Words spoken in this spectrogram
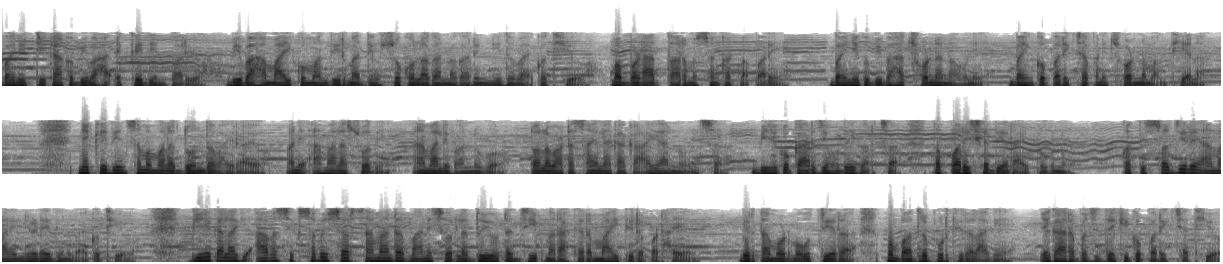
बहिनी टिकाको विवाह एकै दिन पर्यो। विवाह माईको मन्दिरमा दिउँसोको लगनमा गरी निधो भएको थियो। म बडा धर्म सङ्कटमा परेँ। बहिनीको विवाह छोड्न नहुने। बैङ्कको परीक्षा पनि छोड्न मन थिएन निकै दिनसम्म मलाई द्वन्द्व भइरह्यो अनि आमालाई सोधेँ। आमाले भन्नुभयो तलबाट साइला काका आइहाल्नुहुन्छ। बिहेको कार्य हुँदै गर्छ त परीक्षा दिएर आइपुग्नु। कति सजिलै आमाले निर्णय दिनुभएको थियो। बिहेका लागि आवश्यक सबै सरसामान र मानिसहरूलाई दुईवटा जीपमा राखेर माइतिर पठाएँ। बिर्ता मोडमा उत्रिएर म भद्रपुरतिर लागेँ। एघार बजीदेखिको परीक्षा थियो।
